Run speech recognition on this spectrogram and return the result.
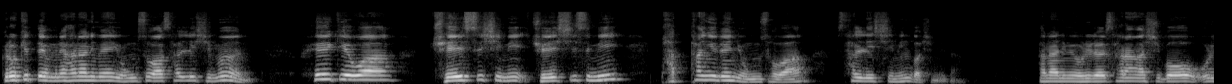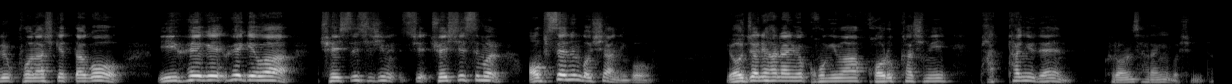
그렇기 때문에 하나님의 용서와 살리심은 회개와 죄 쓰심이 죄 씻음이 바탕이 된 용서와 살리심인 것입니다. 하나님이 우리를 사랑하시고 우리를 구원하시겠다고 이 회개 회개와 죄 씻음을 없애는 것이 아니고 여전히 하나님의 공의와 거룩하심이 바탕이 된 그런 사랑인 것입니다.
